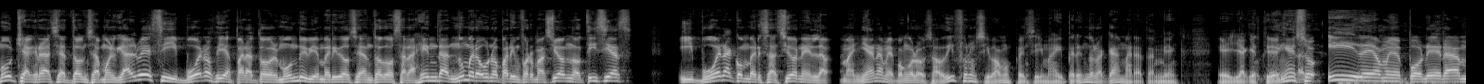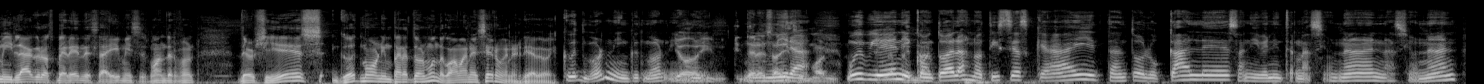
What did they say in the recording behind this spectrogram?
Muchas gracias, don Samuel Galvez, y buenos días para todo el mundo y bienvenidos sean todos a la agenda número uno para información, noticias y buena conversación en la mañana. Me pongo los audífonos y vamos por encima. Y prendo la cámara también, eh, ya que estoy en eso. Y déjame poner a Milagros Beréndez ahí, Mrs. Wonderful. There she is. Good morning para todo el mundo. ¿Cómo amanecieron en el día de hoy? Good morning, good morning. Yo Mira, muy bien y con todas las noticias que hay, tanto locales, a nivel internacional, nacional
